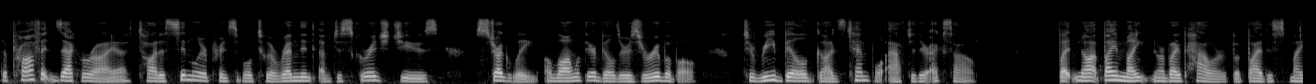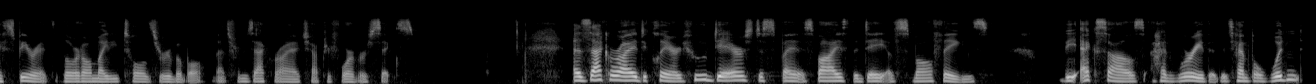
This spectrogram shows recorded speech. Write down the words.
The prophet Zechariah taught a similar principle to a remnant of discouraged Jews struggling, along with their builder Zerubbabel, to rebuild God's temple after their exile. But not by might nor by power, but by this my spirit, the Lord Almighty told Zerubbabel. That's from Zechariah chapter 4, verse 6. As Zechariah declared, Who dares despise the day of small things? The exiles had worried that the temple wouldn't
